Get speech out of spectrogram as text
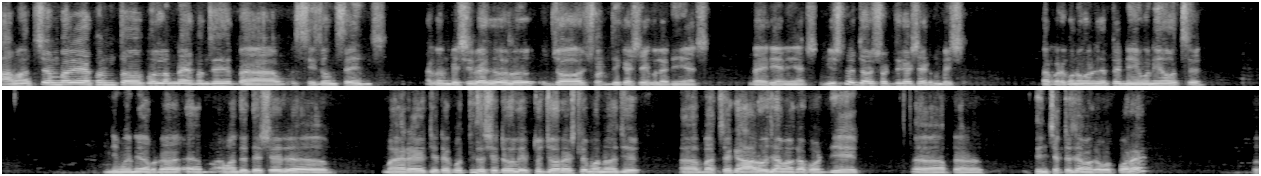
আমার চেম্বারে এখন তো বললাম না এখন যে সিজন চেঞ্জ এখন বেশিরভাগ হলো জ্বর সর্দি কাশি এগুলো নিয়ে আসে ডায়রিয়া নিয়ে আসে। বিশেষ করে জ্বর সর্দি কাশি এখন বেশি। তারপরে কোনো কোনো ক্ষেত্রে নিউমোনিয়া হচ্ছে নিউমোনিয়া আমরা আমাদের দেশের মায়েরা যেটা করতেছে সেটা হলো একটু জ্বর আসলে মনে হয় যে বাচ্চাকে আরও জামা কাপড় দিয়ে আপনার তিন চারটে জামা কাপড় পরায় তো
